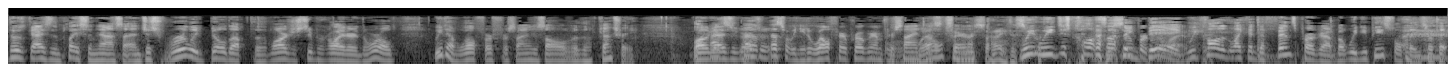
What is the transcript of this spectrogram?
those guys in place in NASA and just really build up the largest super collider in the world, we'd have welfare for scientists all over the country. A lot of That's, guys who that's, graduate. that's what we need a welfare program for scientists. Welfare scientists. We, we just call it something Super big. collider. We call it like a defense program, but we do peaceful things with it.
